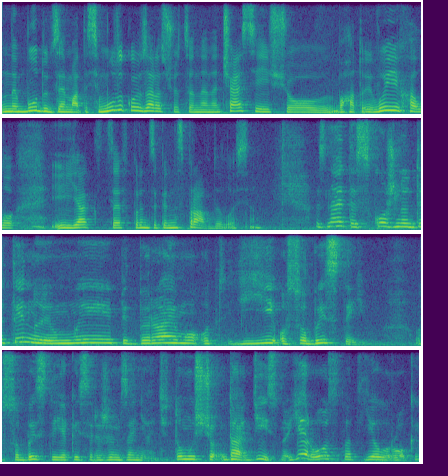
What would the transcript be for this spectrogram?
не будуть займатися музикою зараз, що це не на часі, і що багато і виїхало, і як це в принципі не справдилося. Ви знаєте, з кожною дитиною ми підбираємо от її особистий, особистий якийсь режим занять. Тому що, да, дійсно, є розклад, є уроки,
